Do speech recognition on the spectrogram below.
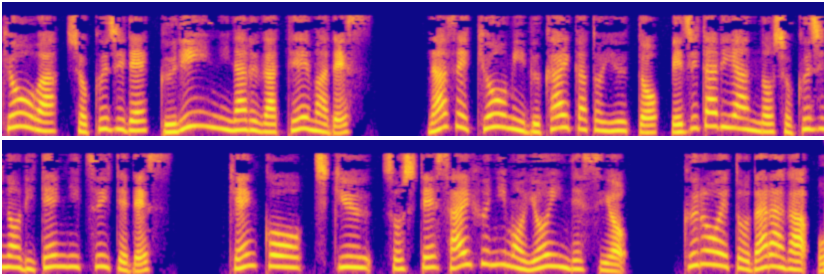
今日は食事でグリーンになるがテーマです。なぜ興味深いかというと、ベジタリアンの食事の利点についてです。健康、地球、そして財布にも良いんですよ。クロエとダラが美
